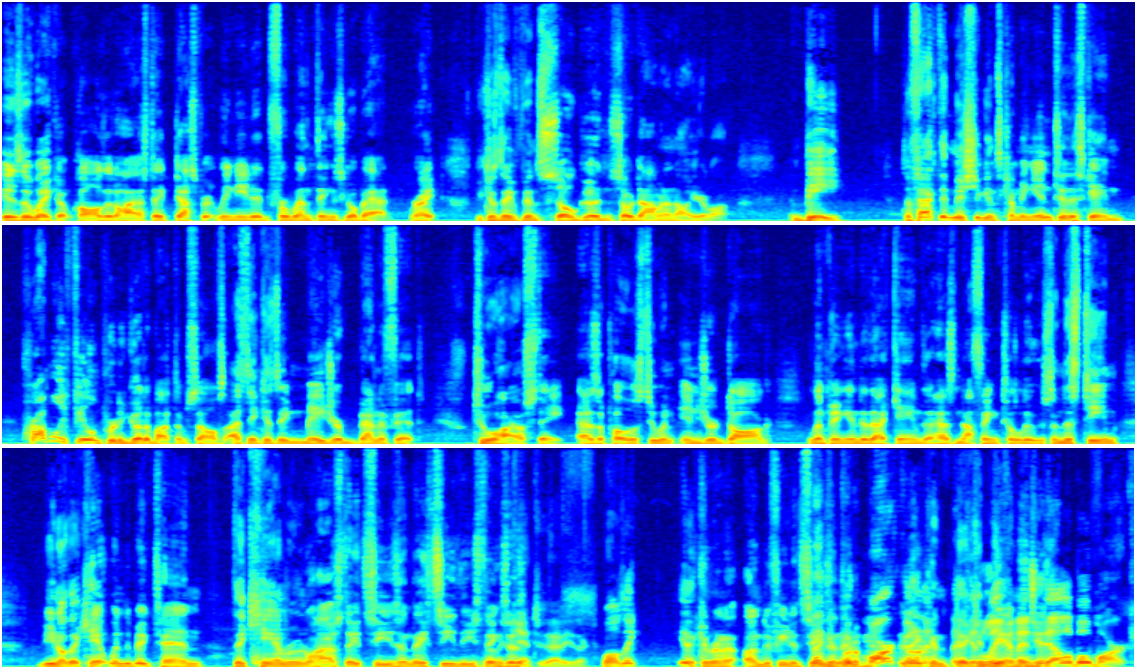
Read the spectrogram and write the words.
is a wake up call that Ohio State desperately needed for when things go bad, right? Because they've been so good and so dominant all year long. And B, the fact that Michigan's coming into this game probably feeling pretty good about themselves, I think is a major benefit to Ohio State as opposed to an injured dog limping into that game that has nothing to lose. And this team, you know, they can't win the Big Ten. They can ruin Ohio State's season. They see these things They as can't do that either. well, they yeah, they can run an undefeated season. They can put a mark they on can, it. They, can, leave an damage it indelible mark.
